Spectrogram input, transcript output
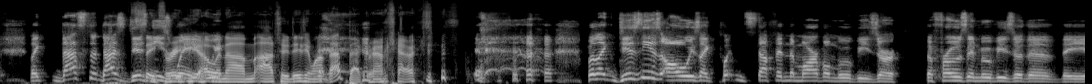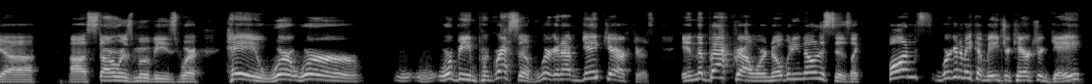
like that's the that's disney's way C3PO We- and um R2D2 want that background characters. but like disney is always like putting stuff in the marvel movies or the frozen movies or the the uh uh star wars movies where hey we're we're we're being progressive we're gonna have gay characters in the background where nobody notices like Bond, we're gonna make a major character gay,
